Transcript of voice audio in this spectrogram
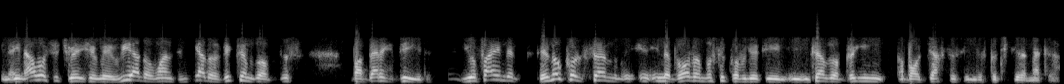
in, in our situation where we are the ones, we are the victims of this barbaric deed, you find that there's no concern in, in the broader Muslim community in, in terms of bringing about justice in this particular matter.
